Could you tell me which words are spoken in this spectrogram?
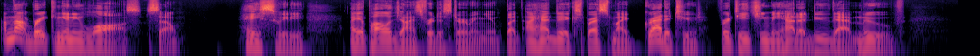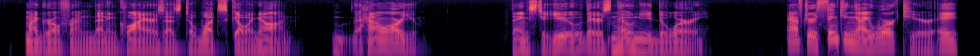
I'm not breaking any laws, so. Hey, sweetie, I apologize for disturbing you, but I had to express my gratitude for teaching me how to do that move. My girlfriend then inquires as to what's going on. How are you? Thanks to you, there's no need to worry. After thinking I worked here, a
